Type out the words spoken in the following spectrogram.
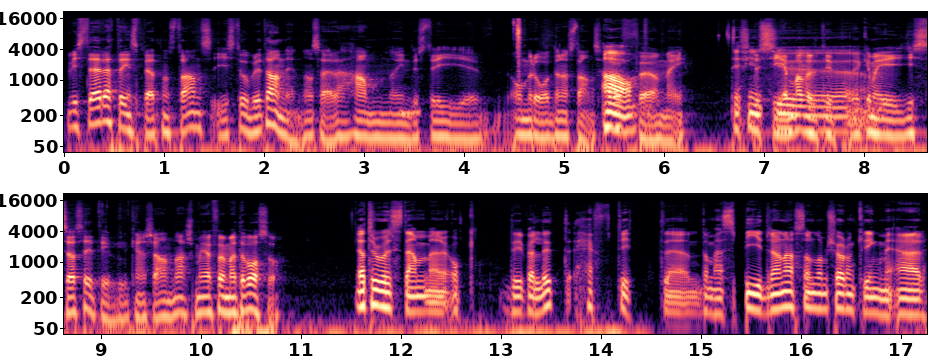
Visst är detta inspelat någonstans i Storbritannien? Någon så här hamn och industriområde någonstans? Ja. för mig. Det Det finns ser ju... man väl typ, det kan man ju gissa sig till kanske annars. Men jag för mig att det var så. Jag tror det stämmer och det är väldigt häftigt. Eh, De här speedrarna som de kör omkring med är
